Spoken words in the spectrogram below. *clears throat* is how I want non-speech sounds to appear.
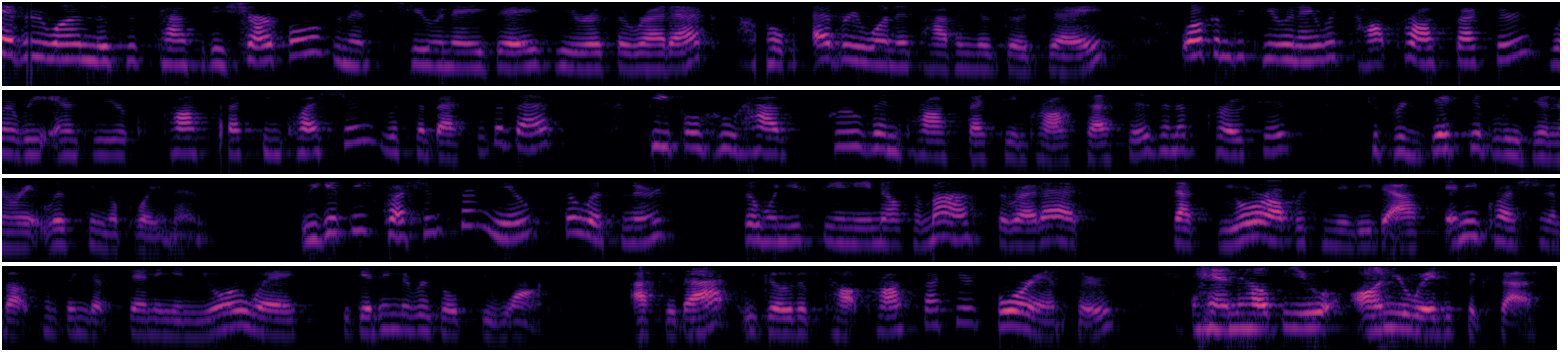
Hi everyone, this is Cassidy Sharples and it's Q&A day here at the Red X. Hope everyone is having a good day. Welcome to Q&A with Top Prospectors where we answer your prospecting questions with the best of the best, people who have proven prospecting processes and approaches to predictably generate listing appointments. We get these questions from you, the listeners, so when you see an email from us, the Red X, that's your opportunity to ask any question about something that's standing in your way to getting the results you want. After that, we go to top prospectors for answers and help you on your way to success.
